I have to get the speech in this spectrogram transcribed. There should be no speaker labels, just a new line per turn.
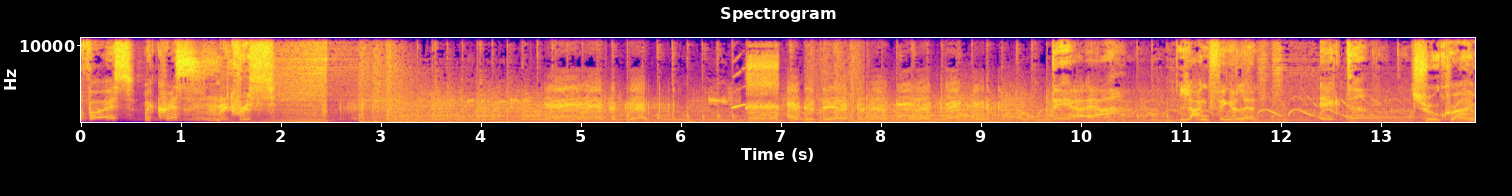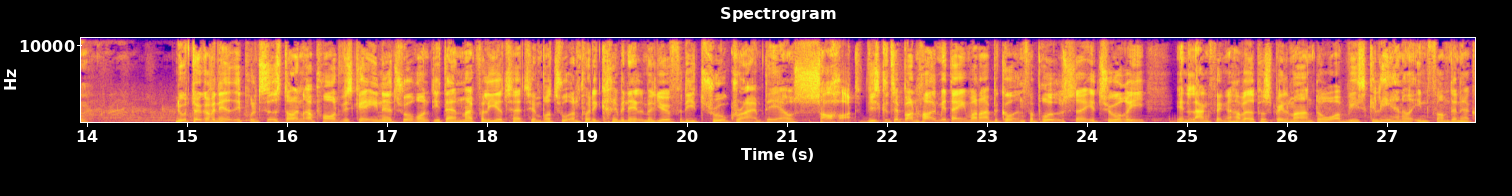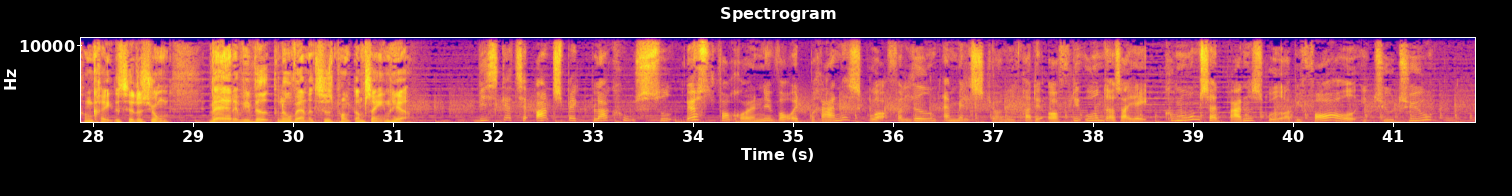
The Voice med Chris.
Med Chris.
Det her er Langfingerland. Ægte true crime.
Nu dykker vi ned i politiets døgnrapport. Vi skal en uh, tur rundt i Danmark for lige at tage temperaturen på det kriminelle miljø, fordi true crime, det er jo så hot. Vi skal til Bornholm i dag, hvor der er begået en forbrydelse, et tyveri. En langfinger har været på spil med andre ord, og vi skal lige have noget info om den her konkrete situation. Hvad er det, vi ved på nuværende tidspunkt om sagen her?
Vi skal til Ånsbæk Blokhus sydøst for Rønne, hvor et brændeskur forleden er meldt stjålet fra det offentlige udendørsareal. Kommunen satte brændeskuret op i foråret i 2020,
